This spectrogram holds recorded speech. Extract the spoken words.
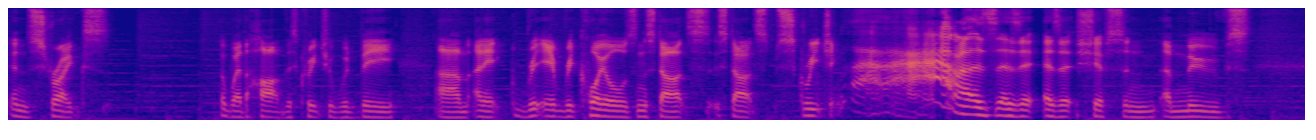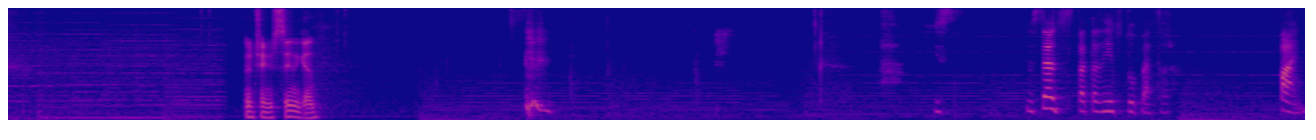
and strikes where the heart of this creature would be, um, and it re- it recoils and starts starts screeching "Ah!" as as it as it shifts and, and moves. I'm gonna change the scene again. said that I need to do better. Fine.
